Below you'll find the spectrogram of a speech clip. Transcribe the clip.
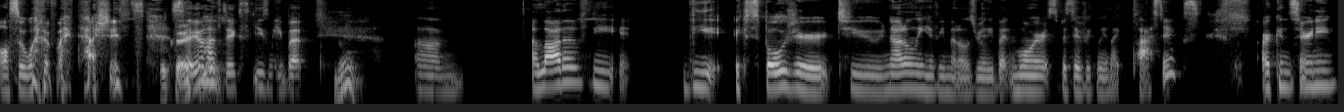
also one of my passions. Okay, so you'll have to excuse me, but no. um, a lot of the the exposure to not only heavy metals really, but more specifically like plastics are concerning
